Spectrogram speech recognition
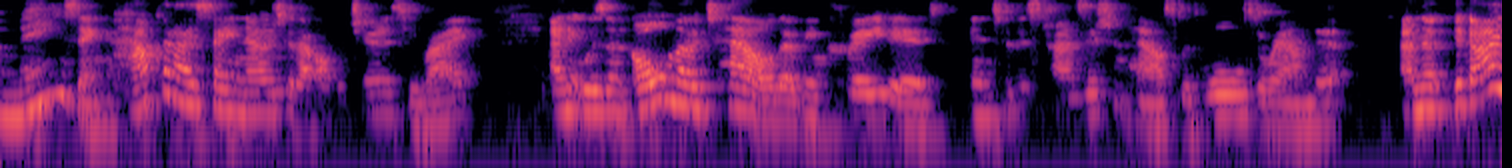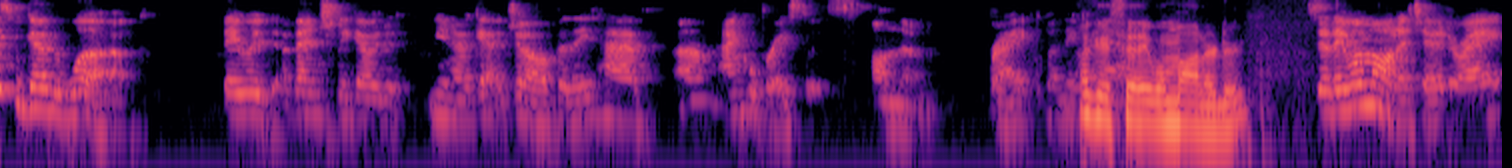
amazing how could i say no to that opportunity right and it was an old motel that had been created into this transition house with walls around it and the, the guys would go to work they would eventually go to you know get a job but they'd have um, ankle bracelets on them right when they okay, out. so they were monitored. So they were monitored, right?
